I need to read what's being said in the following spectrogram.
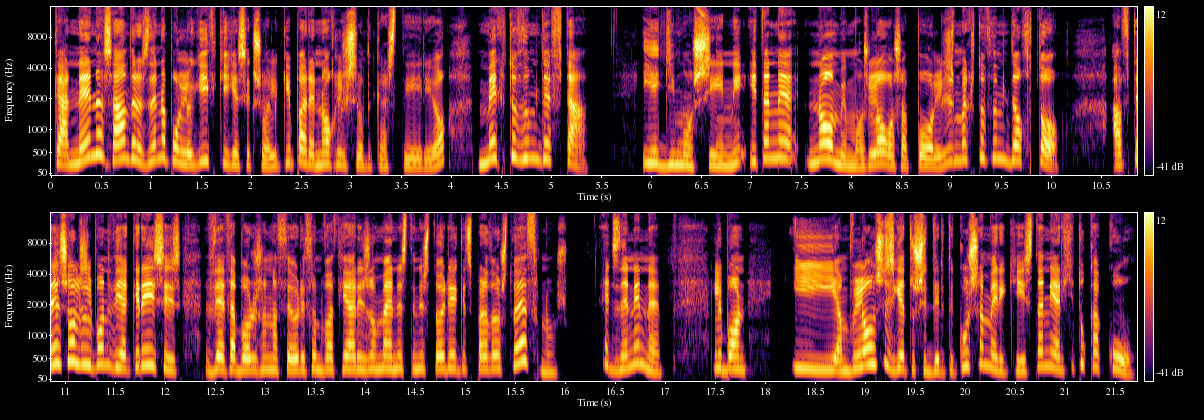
Κανένας άνδρας δεν απολογήθηκε για σεξουαλική παρενόχληση στο δικαστήριο μέχρι το 1977. Η εγκυμοσύνη ήταν νόμιμος λόγος απόλυσης μέχρι το 1978. Αυτές όλες λοιπόν οι διακρίσεις δεν θα μπορούσαν να θεωρηθούν βαθιά ριζωμένες στην ιστορία και τις παραδόσεις του έθνους. Έτσι δεν είναι. Λοιπόν, οι αμβλώσεις για τους συντηρητικούς Αμερικής ήταν η αρχή του κακού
